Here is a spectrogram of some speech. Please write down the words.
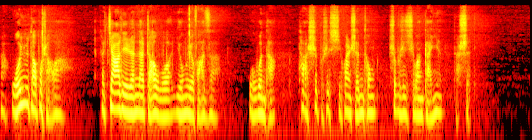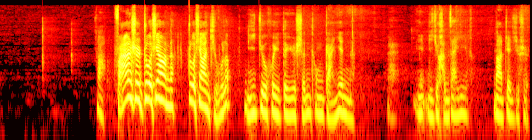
啊，我遇到不少啊。他家里人来找我，有没有法子？我问他，他是不是喜欢神通？是不是喜欢感应？他是的。啊，凡是着相呢，着相久了，你就会对于神通感应呢，哎，你你就很在意了。那这就是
